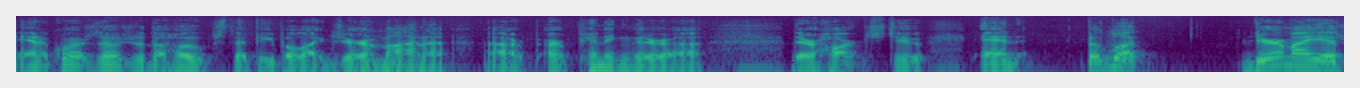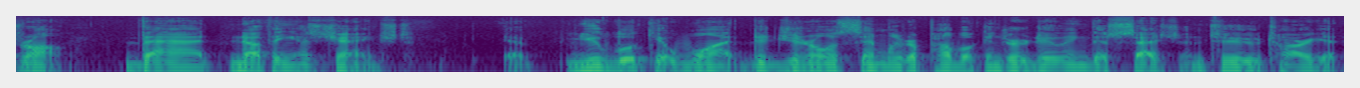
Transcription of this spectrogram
And of course, those are the hopes that people like Jeremiah are, are pinning their, uh, their hearts to. And But look, Jeremiah is wrong that nothing has changed. You look at what the General Assembly Republicans are doing this session to target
